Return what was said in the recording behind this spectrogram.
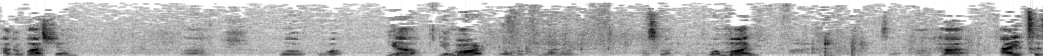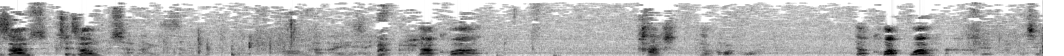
Hakabash Yum, uh, wa, wa, Ya, Yamar, that's right. Waman, so, Ha, I Tazam, Tazam, um, Dakwa, Kash, no, Kwakwa. Dakwakwa, that's it.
